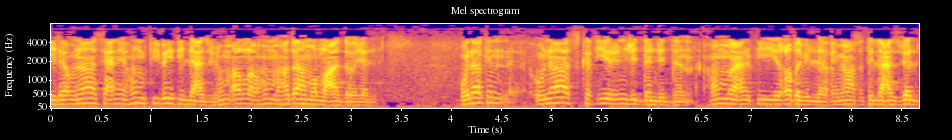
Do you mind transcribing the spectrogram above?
إلى أناس يعني هم في بيت الله عز وجل هم الله هم هداهم الله عز وجل. ولكن أناس كثير جدا جدا هم يعني في غضب الله في معصية الله عز وجل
